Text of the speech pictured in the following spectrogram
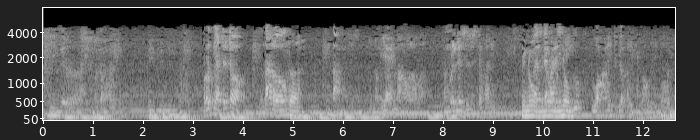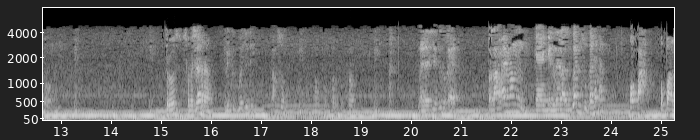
Tiger nah itu pertama kali minum. perut nggak cocok muntah dong Entah. muntah bilang iya emang awal awal nah mulai dari situ setiap hari Minum, Nah, setiap minum, hari minum. seminggu dua kali tiga kali di bawah di bawah di bawah Terus sampai Udah, sekarang. lu ikut gue jadi langsung Mulai dari situ tuh kayak pertama emang kayak genre lagu kan sukanya kan popang. Popang.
